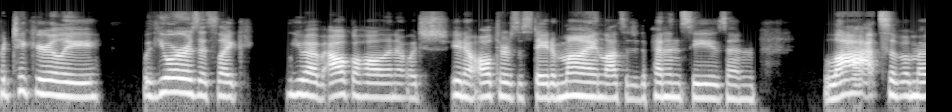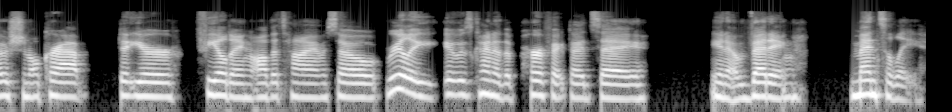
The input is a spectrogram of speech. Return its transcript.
particularly with yours it's like you have alcohol in it which you know alters the state of mind lots of dependencies and lots of emotional crap that you're fielding all the time so really it was kind of the perfect i'd say you know vetting mentally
